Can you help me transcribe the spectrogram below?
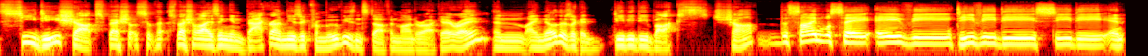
CD shop special specializing in background music from movies and stuff in Mandarake, right? And I know there's like a DVD box shop. The sign will say AV, DVD, CD, and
